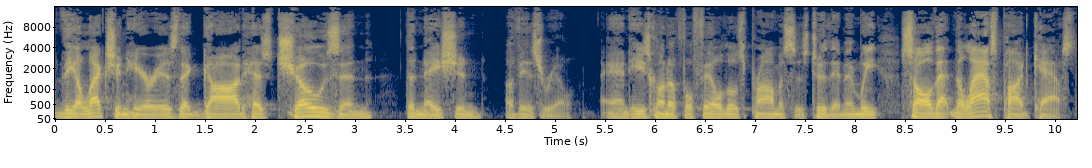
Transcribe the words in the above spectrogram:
The election here is that God has chosen the nation of Israel and he's going to fulfill those promises to them. And we saw that in the last podcast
